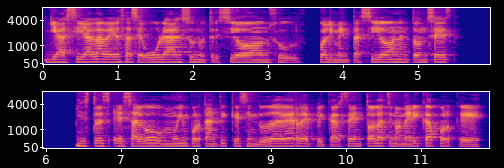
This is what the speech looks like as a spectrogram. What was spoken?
y, así a la vez asegura su nutrición, su, su alimentación, entonces esto es, es algo muy importante y que sin duda debe replicarse en toda Latinoamérica porque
